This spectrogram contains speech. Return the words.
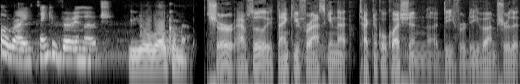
All right. Thank you very much. You're welcome, man. Sure, absolutely. Thank you for asking that technical question, uh, D for Diva. I'm sure that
